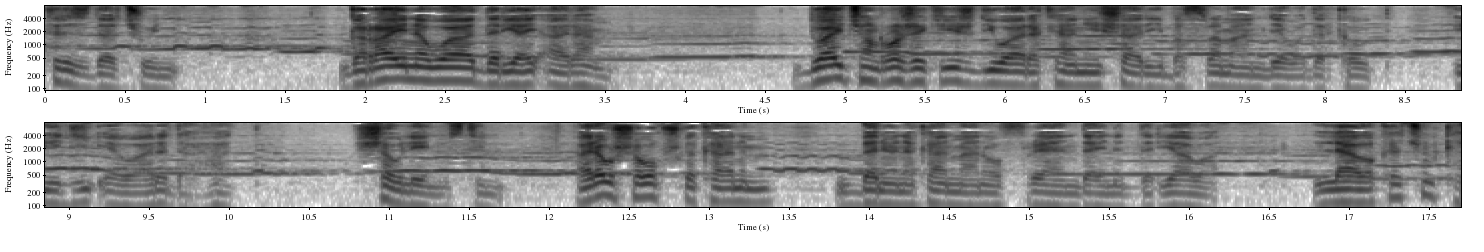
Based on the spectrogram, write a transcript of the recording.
ترس دەرچووین. گەڕاینەوە دەریای ئارام. دوای چەند ڕۆژێکیش دیوارەکانی شاری بەسرەمان لێوە دەرکەوت، ئیدی ئێوارە داهات، شەو لێی نووستین، هەر ئەو شەوە خوشکەکانم بە نوێنەکانمانەوە فرێیان داینە دەریاوە، لاوەکە چونکە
